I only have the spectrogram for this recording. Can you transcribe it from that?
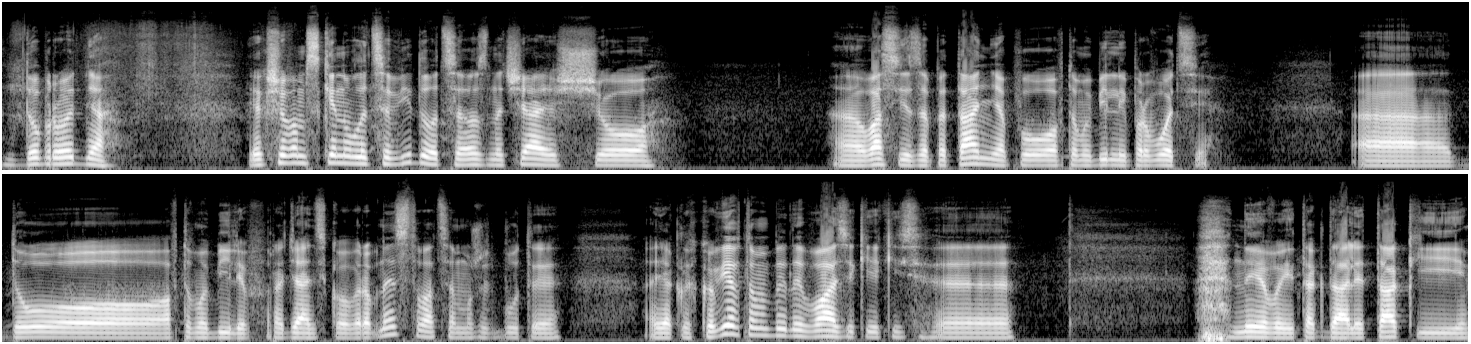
Доброго дня. Якщо вам скинули це відео, це означає, що е, у вас є запитання по автомобільній проводці е, до автомобілів радянського виробництва. Це можуть бути е, як легкові автомобілі, ВАЗики, якісь Ниви і так далі, так і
